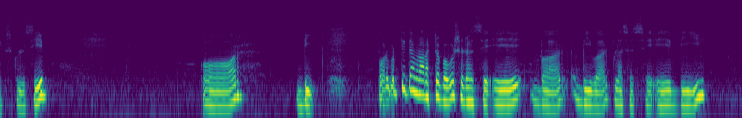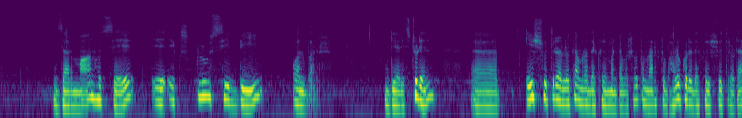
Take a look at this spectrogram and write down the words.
এক্সক্লুসিভ অর বি পরবর্তীতে আমরা আরেকটা পাবো, সেটা হচ্ছে এ বার বি বার প্লাস হচ্ছে এ বি যার মান হচ্ছে A exclusive B all bar dear student এই সূত্রের আলোকে আমরা দেখো এই মানটা বসাবো, তোমরা একটু ভালো করে দেখো এই সূত্রটা।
